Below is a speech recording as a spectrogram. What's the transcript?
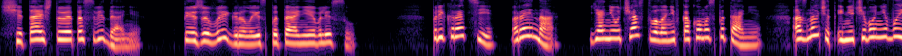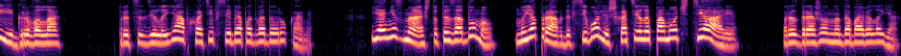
«Считай, что это свидание. Ты же выиграла испытание в лесу». «Прекрати, Рейнар», я не участвовала ни в каком испытании, а значит, и ничего не выигрывала. — процедила я, обхватив себя под водой руками. «Я не знаю, что ты задумал, но я правда всего лишь хотела помочь Тиаре», — раздраженно добавила я.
